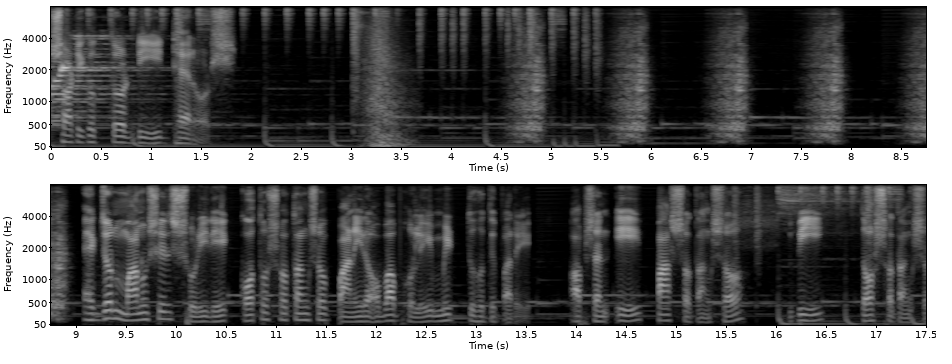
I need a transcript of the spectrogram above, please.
সঠিক উত্তর ডি, ঢেঁড়স। একজন মানুষের শরীরে কত শতাংশ পানির অভাব হলে মৃত্যু হতে পারে? অপশান এ, পাঁচ শতাংশ, বি, দশ শতাংশ,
